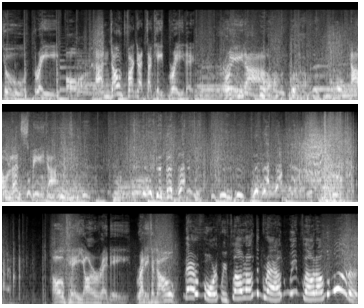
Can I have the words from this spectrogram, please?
two, three, four. And don't forget to keep breathing. Breathe out. Now let's speed up. Okay, you're ready. Ready to go? Therefore, if we float on the ground, we float on the water.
